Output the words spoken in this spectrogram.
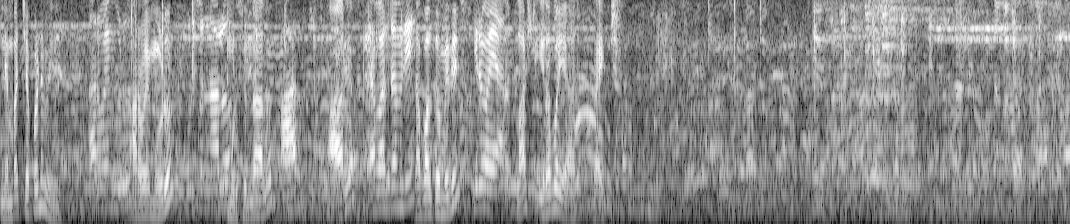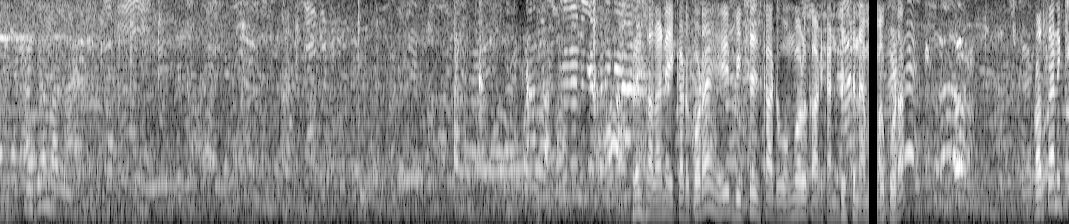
నెంబర్ చెప్పండి మీది. అరవై మూడు. అరవై మూడు సున్నాలు. మూడు సున్నాలు. ఆరు. ఆరు. డబల్ తొమ్మిది. డబల్ తొమ్మిది. ఇరవై ఆరు. లాస్ట్ ఇరవై ఆరు. రైట్. ఫ్రెండ్స్ అలానే ఇక్కడ కూడా heavy big size card Ongole card కనిపిస్తున్నాయి మనకు కూడా. ప్రస్తుతానికి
